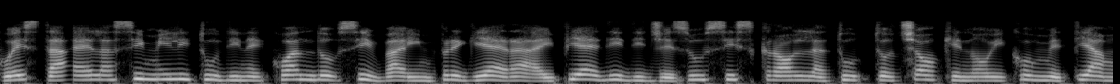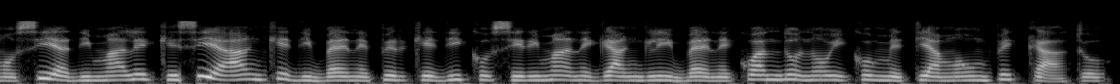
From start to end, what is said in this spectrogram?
Questa è la similitudine quando si va in preghiera ai piedi di Gesù si scrolla tutto ciò che noi commettiamo sia di male che sia anche di bene perché dico si rimane gangli bene quando noi commettiamo un peccato.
